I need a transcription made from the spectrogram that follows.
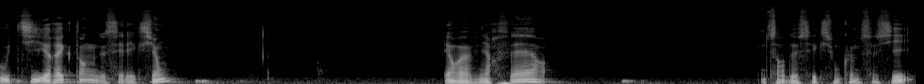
outil rectangle de sélection. Et on va venir faire une sorte de section comme ceci.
